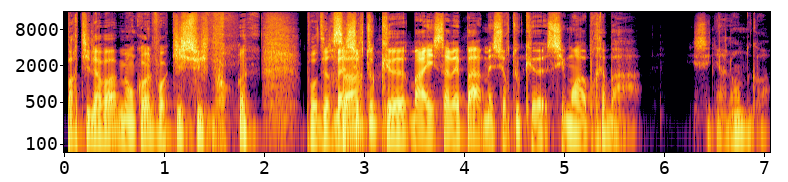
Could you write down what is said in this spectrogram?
parti là-bas, mais encore une fois, qui je suis pour, pour dire bah, ça? Surtout que, bah, il savait pas, mais surtout que six mois après, bah, il signe à Londres, quoi.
